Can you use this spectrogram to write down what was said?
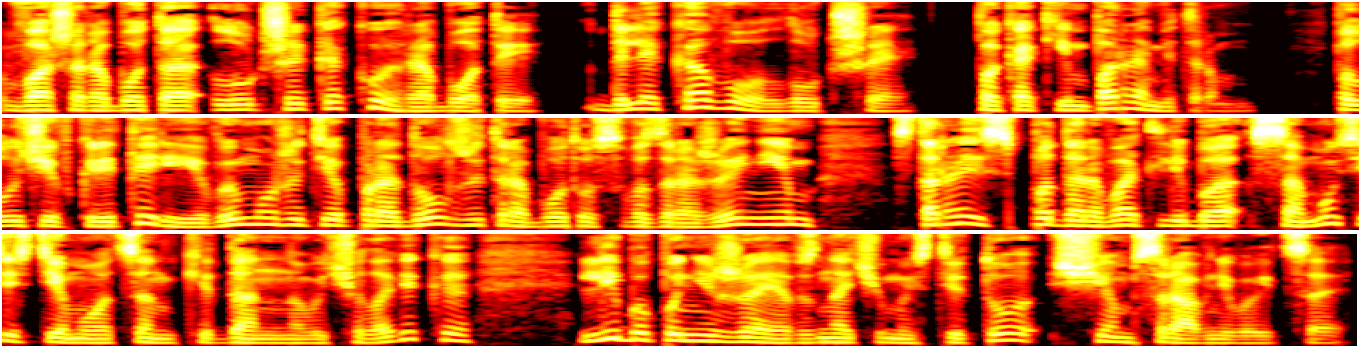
Ваша работа лучше какой работы? Для кого лучше? По каким параметрам? Получив критерии, вы можете продолжить работу с возражением, стараясь подорвать либо саму систему оценки данного человека, либо понижая в значимости то, с чем сравнивается.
